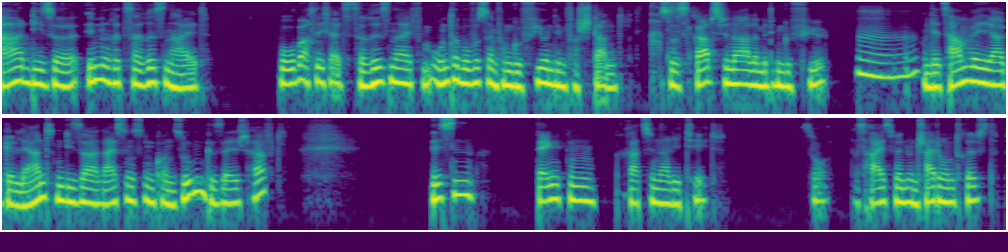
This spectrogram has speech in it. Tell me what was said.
A, diese innere Zerrissenheit beobachte ich als Zerrissenheit vom Unterbewusstsein, vom Gefühl und dem Verstand. Also das Rationale mit dem Gefühl. Hm. Und jetzt haben wir ja gelernt in dieser Leistungs- und Konsumgesellschaft, Wissen, Denken, Rationalität. So, das heißt, wenn du Entscheidungen triffst,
